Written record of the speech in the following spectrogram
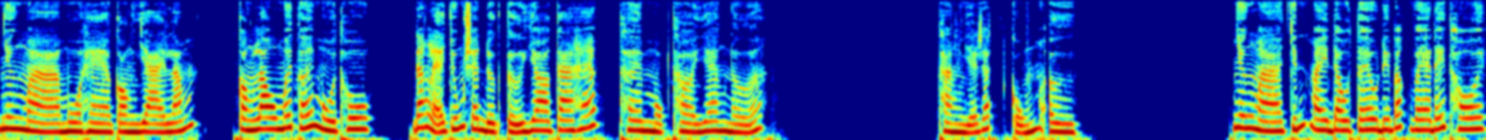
Nhưng mà mùa hè còn dài lắm, còn lâu mới tới mùa thu, đáng lẽ chúng sẽ được tự do ca hát thêm một thời gian nữa. Thằng giải rách cũng ừ. Nhưng mà chính mày đầu têu đi bắt ve đấy thôi.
